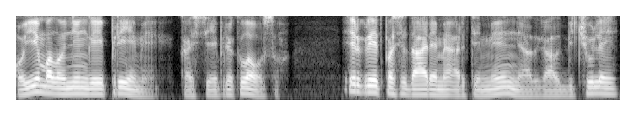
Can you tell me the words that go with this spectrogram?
o ji maloningai priėmė, kas jai priklauso. Ir greit pasidarėme artimi, net gal bičiuliai,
